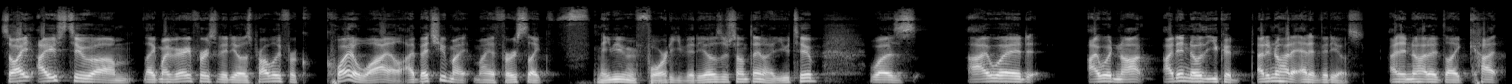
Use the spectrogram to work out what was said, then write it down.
So I, I used to, um, like my very first video videos probably for quite a while. I bet you my, my first like f- maybe even 40 videos or something on YouTube was I would, I would not, I didn't know that you could, I didn't know how to edit videos. I didn't know how to like cut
